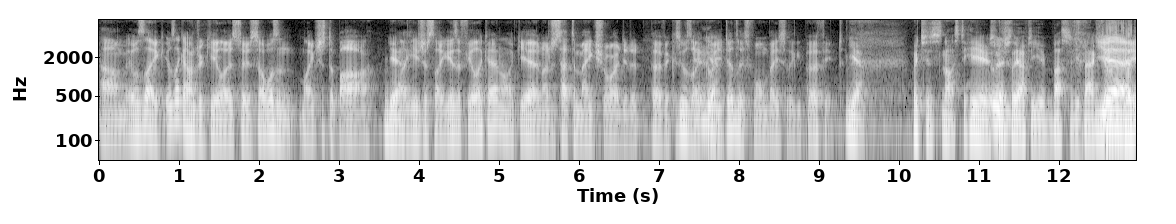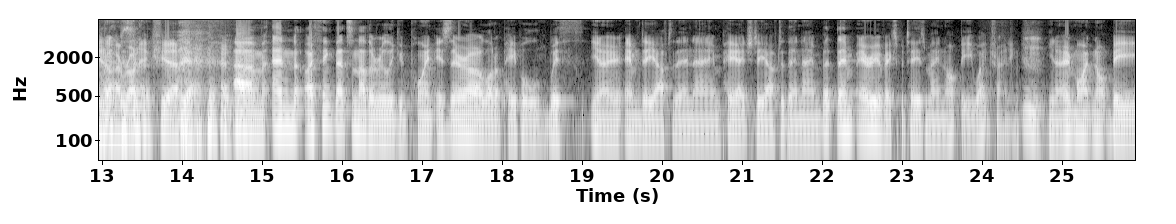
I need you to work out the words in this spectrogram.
Um, it was like it was like hundred kilos too, so it wasn't like just a bar. Yeah. like he's just like, "Is it feel okay?" And I'm like, "Yeah," and I just had to make sure I did it perfect because he was like. "Oh, Yeah. your deadlift form basically perfect." Yeah. Which is nice to hear, especially after you busted your back. Yeah, you know, ironic. Yeah, yeah. Um, and I think that's another really good point is there are a lot of people with, you know, MD after their name, PhD after their name, but their area of expertise may not be weight training. Mm. You know, it might not be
